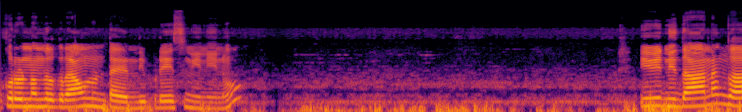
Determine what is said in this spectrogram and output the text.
ఒక రెండు వందల గ్రాములు ఉంటాయండి ఇప్పుడు వేసినవి నేను. ఇవి నిదానంగా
